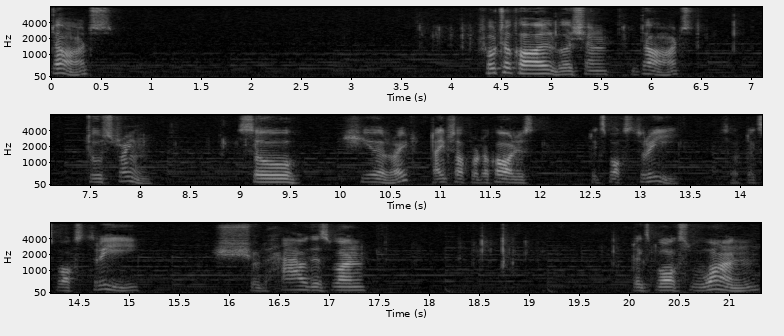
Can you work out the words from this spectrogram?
dot protocol version dot to string so here right? Types of protocol is text box 3 so text box 3 should have this one. Text box 1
